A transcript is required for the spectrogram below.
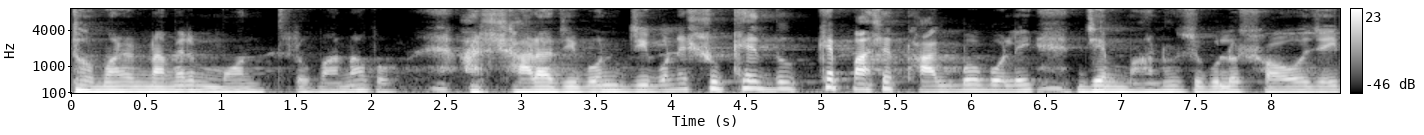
তোমার নামের মন্ত্র বানাবো। আর সারা জীবন জীবনে সুখে দুঃখে পাশে থাকব বলেই যে মানুষগুলো সহজেই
